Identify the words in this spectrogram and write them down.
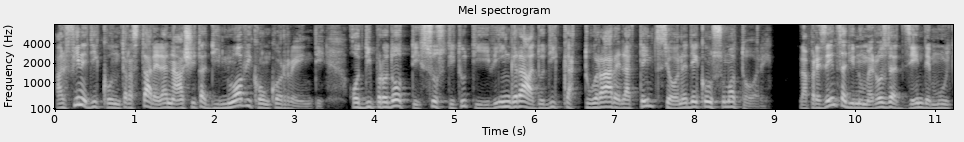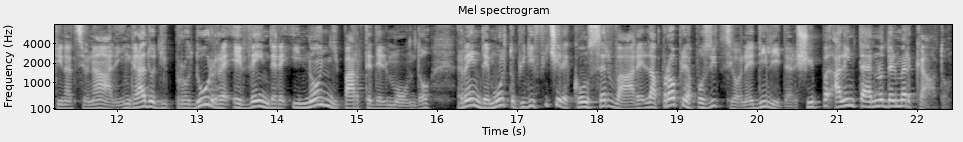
al fine di contrastare la nascita di nuovi concorrenti o di prodotti sostitutivi in grado di catturare l'attenzione dei consumatori. La presenza di numerose aziende multinazionali in grado di produrre e vendere in ogni parte del mondo rende molto più difficile conservare la propria posizione di leadership all'interno del mercato.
